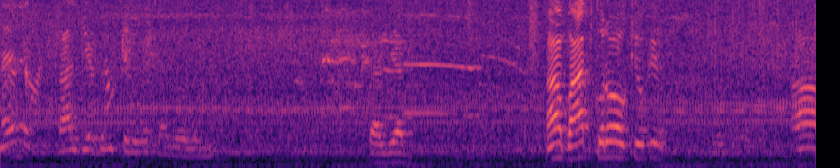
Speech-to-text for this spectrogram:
नहीं दिया तो चलेगा क्या प्रॉब्लम काल दिया। हाँ बात करो क्योंकि हाँ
